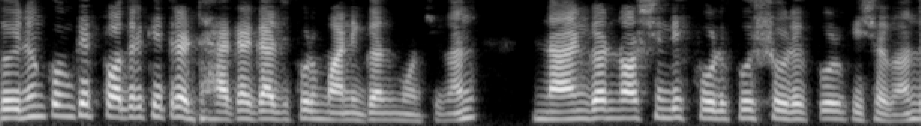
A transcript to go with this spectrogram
দুই নং কমিকের পদের ক্ষেত্রে ঢাকা, গাজীপুর, মানিকগঞ্জ, মুন্সিগঞ্জ, নারায়ণগঞ্জ, নরসিংদী, ফরিদপুর, শরীরপুর, কিশোরগঞ্জ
